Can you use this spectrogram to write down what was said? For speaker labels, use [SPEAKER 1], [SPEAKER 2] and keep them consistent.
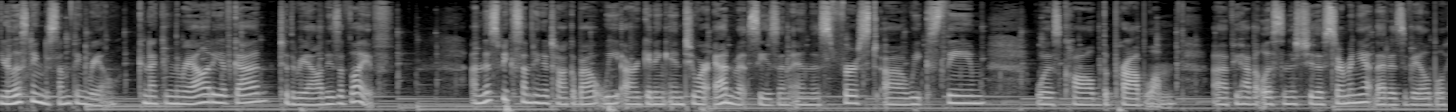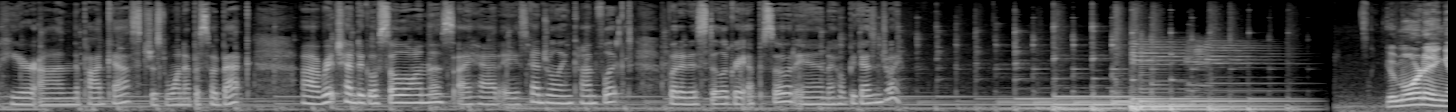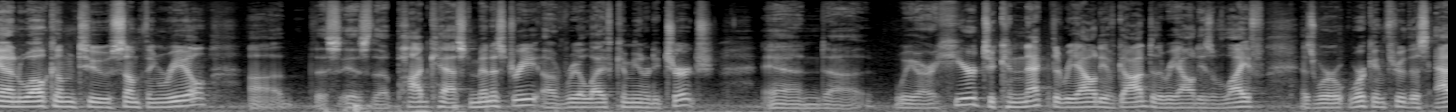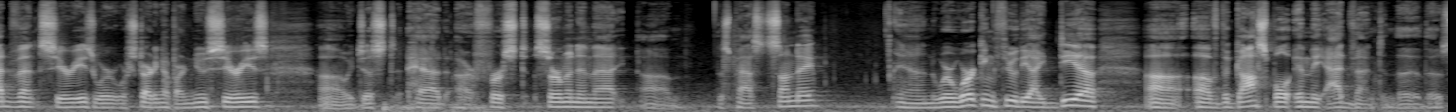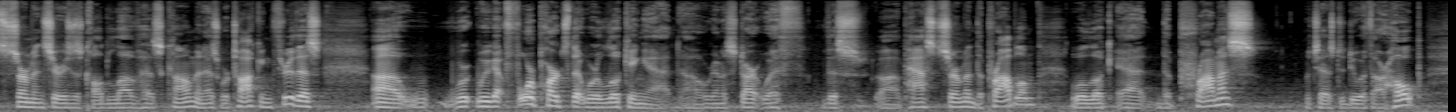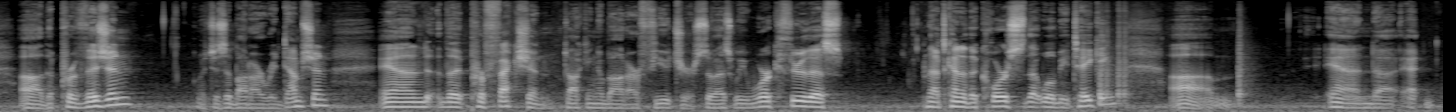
[SPEAKER 1] You're listening to Something Real, connecting the reality of God to the realities of life. On this week's Something to Talk About, we are getting into our Advent season, and this first uh, week's theme was called The Problem. Uh, if you haven't listened to the sermon yet, that is available here on the podcast, just one episode back. Uh, Rich had to go solo on this. I had a scheduling conflict, but it is still a great episode, and I hope you guys enjoy.
[SPEAKER 2] Good morning and welcome to Something Real. Uh, this is the podcast ministry of Real Life Community Church, and uh, we are here to connect the reality of God to the realities of life as we're working through this Advent series. We're, we're starting up our new series. Uh, we just had our first sermon in that um, this past Sunday, and we're working through the idea uh, of the gospel in the Advent. The, the sermon series is called Love Has Come. And as we're talking through this, uh, we have got four parts that we're looking at. Uh, we're going to start with this uh, past sermon, The Problem. We'll look at the promise, which has to do with our hope, uh, the provision, which is about our redemption, and the perfection, talking about our future. So as we work through this, that's kind of the course that we'll be taking. Um, and uh,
